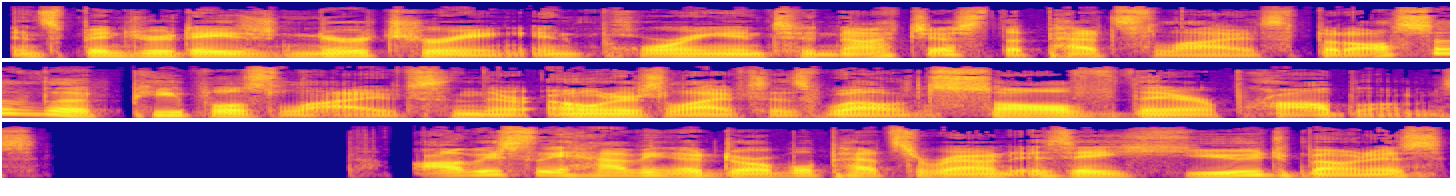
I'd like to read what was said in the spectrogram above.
and spend your days nurturing and pouring into not just the pets' lives, but also the people's lives and their owners' lives as well and solve their problems. Obviously, having adorable pets around is a huge bonus,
